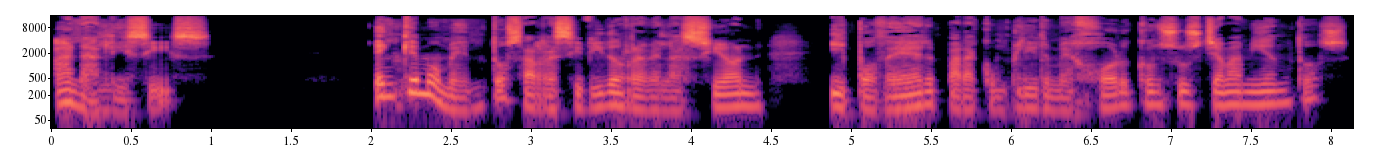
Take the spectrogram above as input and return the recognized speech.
Análisis. ¿En qué momentos ha recibido revelación y poder para cumplir mejor con sus llamamientos?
